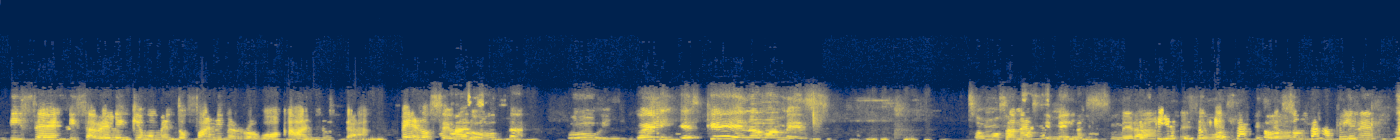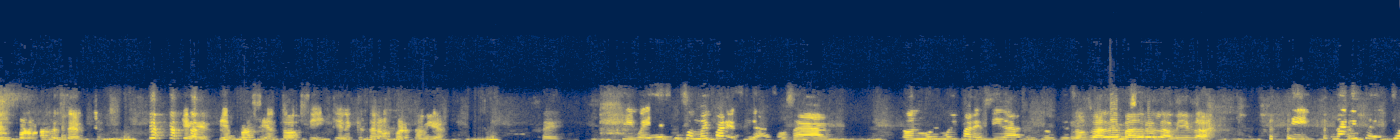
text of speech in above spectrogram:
Dice Isabel, ¿en qué momento Fanny me robó a Anuta? Pero seguro. Anota. Uy, Güey, es que no mames. Somos almas gemelas. Mira, es que yo siento que, hicimos- exacto, hicimos son tan afines sus formas de ser que 100% sí, tienen que ser mejores amigas. Sí. Sí, güey, es que son muy parecidas, o sea, son muy, muy parecidas, entonces, Nos vale madre la vida. sí, una dice, yo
